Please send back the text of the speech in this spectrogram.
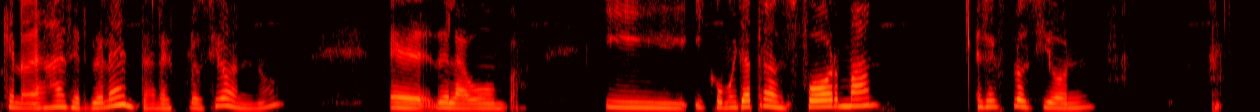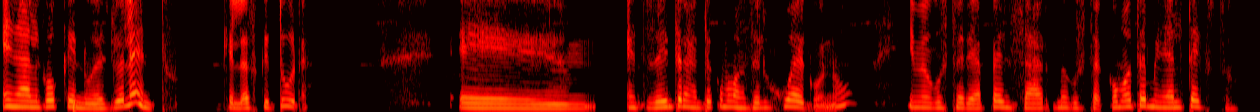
que no deja de ser violenta, la explosión, ¿no? Eh, de la bomba. Y, y cómo ella transforma esa explosión en algo que no es violento, que es la escritura. Em, entonces es interesante cómo hace el juego, ¿no? Y me gustaría pensar, me gusta cómo termina el texto.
